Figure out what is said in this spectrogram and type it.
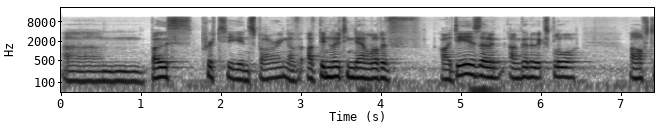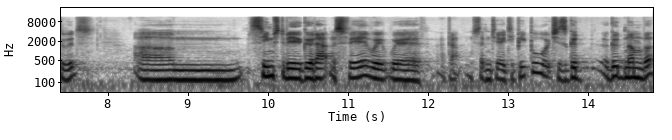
um, both pretty inspiring. I've I've been noting down a lot of ideas that I'm going to explore afterwards. Um, seems to be a good atmosphere. We're, we're, about 70, 80 people, which is a good, a good number.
